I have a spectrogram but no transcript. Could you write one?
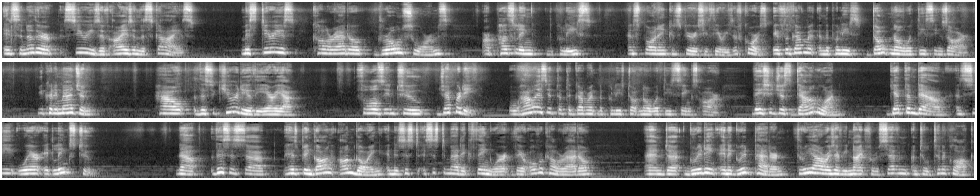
it's another series of eyes in the skies. Mysterious Colorado drone swarms are puzzling the police and spawning conspiracy theories. Of course, if the government and the police don't know what these things are, you can imagine how the security of the area falls into jeopardy. How is it that the government and the police don't know what these things are? They should just down one, get them down, and see where it links to. Now, this is uh, has been going ongoing, and it's just a systematic thing where they're over Colorado and uh, gridding in a grid pattern, three hours every night from seven until ten o'clock,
